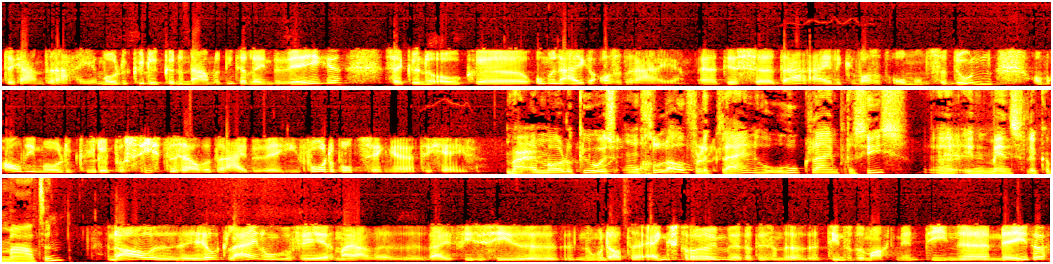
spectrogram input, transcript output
te gaan draaien. Moleculen kunnen namelijk niet alleen bewegen. Zij kunnen ook om hun eigen as draaien. En het is daar eigenlijk was het om ons te doen om al die moleculen precies dezelfde draaibeweging voor de botsing uh, te geven. Maar een molecuul is ongelooflijk klein. Hoe, hoe klein precies uh, in menselijke maten? Nou, heel klein, ongeveer, nou ja, wij fysici noemen dat engstreum. Dat is een 10 tot de macht min 10 meter.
